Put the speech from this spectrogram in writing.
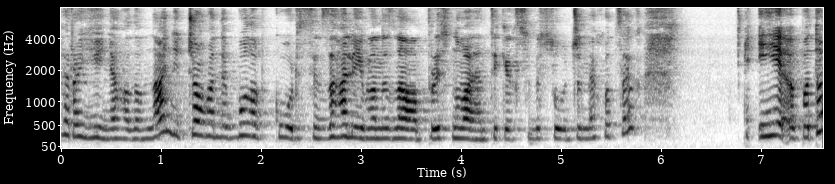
героїня головна, нічого не була в курсі. Взагалі вона не знала про існування таких собі суджених оцих. І потім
